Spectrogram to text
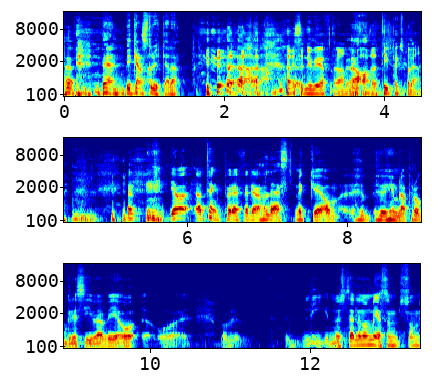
den, vi kan stryka den. så nu i efterhand, Ja. liksom, tippex på den. Men jag, jag har tänkt på det för jag har läst mycket om hur, hur himla progressiva vi är. Och, och, och Linus eller någon mer som, som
